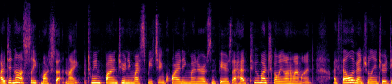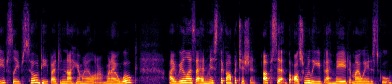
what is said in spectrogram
I did not sleep much that night. Between fine tuning my speech and quieting my nerves and fears, I had too much going on in my mind. I fell eventually into a deep sleep, so deep I did not hear my alarm. When I awoke, I realized I had missed the competition. Upset, but also relieved, I made my way to school.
